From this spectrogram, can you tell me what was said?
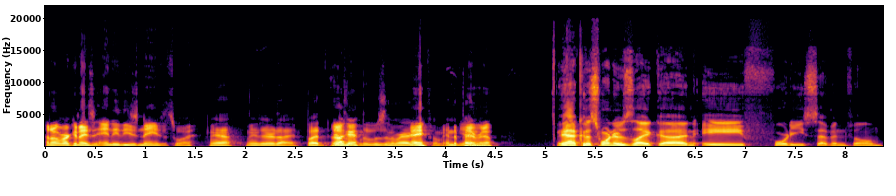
I don't recognize any of these names. That's why. Yeah, neither did I. But it, Okay. it was an American Hey, film, independent. know. Yeah, I could have sworn it was like uh, an A forty seven film.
